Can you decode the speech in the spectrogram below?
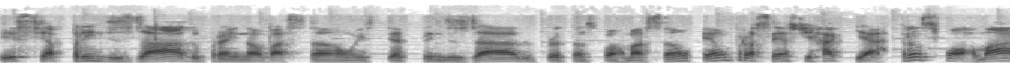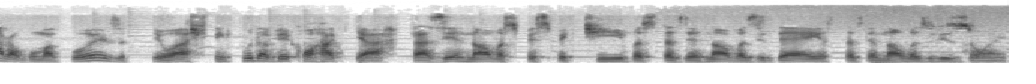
Esse aprendizado para inovação, esse aprendizado para transformação é um processo de hackear. Transformar alguma coisa, eu acho que tem tudo a ver com hackear, trazer novas perspectivas, trazer novas ideias, trazer novas visões.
